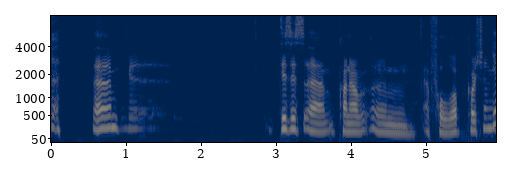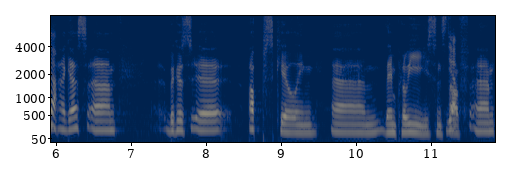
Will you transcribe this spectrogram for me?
um, uh, this is um, kind of um, a follow-up question, Yeah. I guess, um, because uh, upskilling um, the employees and Yep. stuff. Um,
